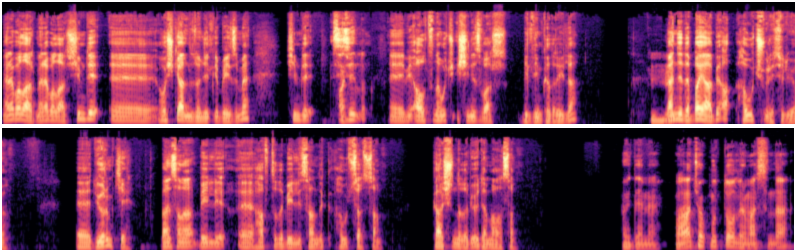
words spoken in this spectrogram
Merhabalar, merhabalar. Şimdi e, hoş geldiniz öncelikle Beyzime. Şimdi sizin e, bir altın havuç işiniz var bildiğim kadarıyla. Hı hı. Bende de bayağı bir havuç üretiliyor. E, diyorum ki ben sana belli e, haftada belli sandık havuç satsam. Karşında da bir ödeme alsam. Ödeme. Valla çok mutlu olurum aslında.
